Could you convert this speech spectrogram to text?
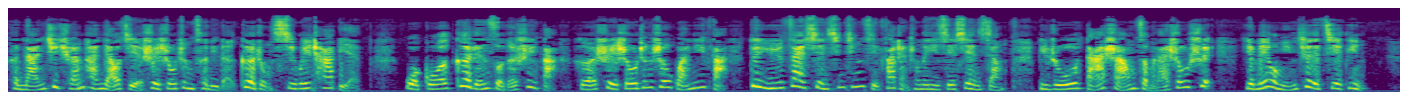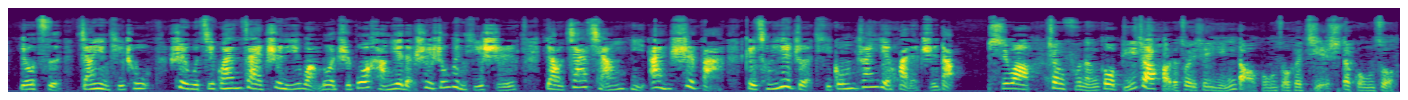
很难去全盘了解税收政策里的各种细微差别。我国个人所得税法和税收征收管理法对于在线新经济发展中的一些现象，比如打赏怎么来收税，也没有明确的界定。由此，蒋颖提出，税务机关在治理网络直播行业的税收问题时，要加强以案释法，给从业者提供专业化的指导。希望政府能够比较好的做一些引导工作和解释的工作，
